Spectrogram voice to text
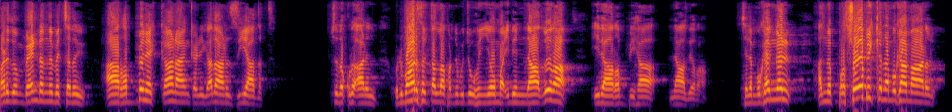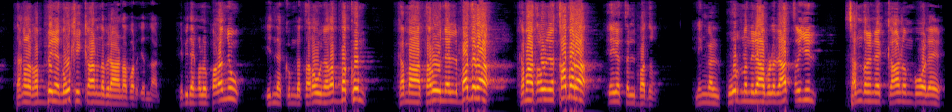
പലതും വേണ്ടെന്ന് വെച്ചത് ആ റബ്ബിനെ കാണാൻ കഴിയുക. അതാണ് സിയാദത്ത്. വിശുദ്ധ ഖുർആനിൽ ഒരുപാട് സ്ഥലത്ത് അള്ളാഹ് പറഞ്ഞു. ചില മുഖങ്ങൾ അന്ന് പ്രശോഭിക്കുന്ന മുഖമാണ് തങ്ങൾ റബ്ബിനെ നോക്കിക്കാണുന്നവരാണ് അവർ എന്നാണ്. നബി തങ്ങളും പറഞ്ഞു ഇന്നക്കും തറൂന റബ്ബക്കും കമാ തറൂനൽ ബദ്ര കമാ തറൂനൽ ഖബറ ലൈലത്തുൽ ബദ്ർ. നിങ്ങൾ പൂർണ നിലാവുള്ള രാത്രിയിൽ ചന്ദ്രനെ കാണും പോലെ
